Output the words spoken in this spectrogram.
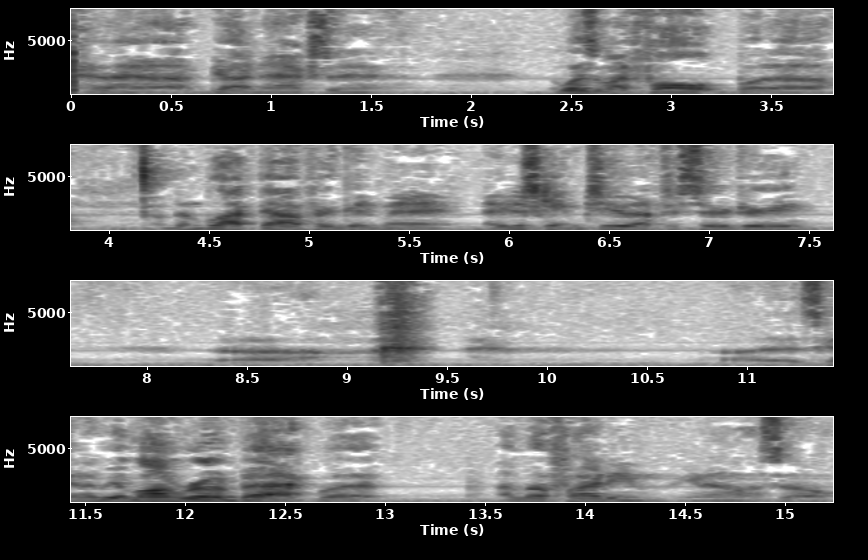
uh, got an accident. It wasn't my fault, but uh, I've been blacked out for a good minute. I just came to after surgery. Uh, it's gonna be a long road back, but I love fighting, you know. So,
